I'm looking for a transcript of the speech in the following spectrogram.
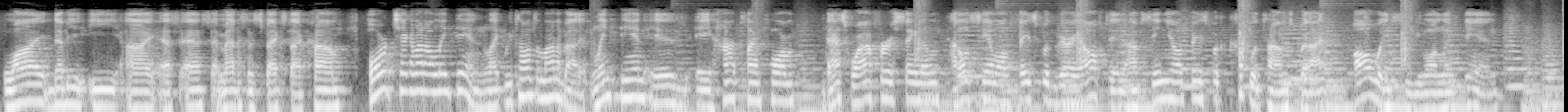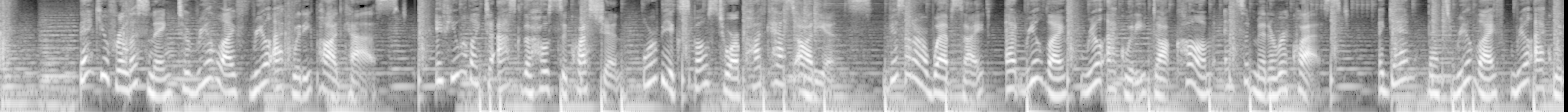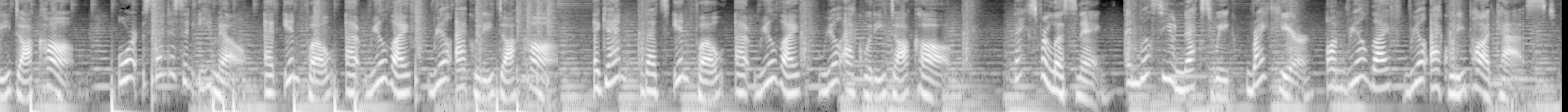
Y-W-E-I-S-S at madisonspecs.com, or check him out on LinkedIn. Like we talked a lot about it. LinkedIn is a hot platform. That's where I first seen them. I don't see him on Facebook very often. I've seen you on Facebook a couple of times, but I always see you on LinkedIn. Thank you for listening to Real Life, Real Equity Podcast. If you would like to ask the hosts a question or be exposed to our podcast audience, visit our website at realliferealequity.com and submit a request. Again, that's realliferealequity.com. Or send us an email at info at realliferealequity.com. Again, that's info at realliferealequity.com. Thanks for listening, and we'll see you next week right here on Real Life Real Equity Podcast.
